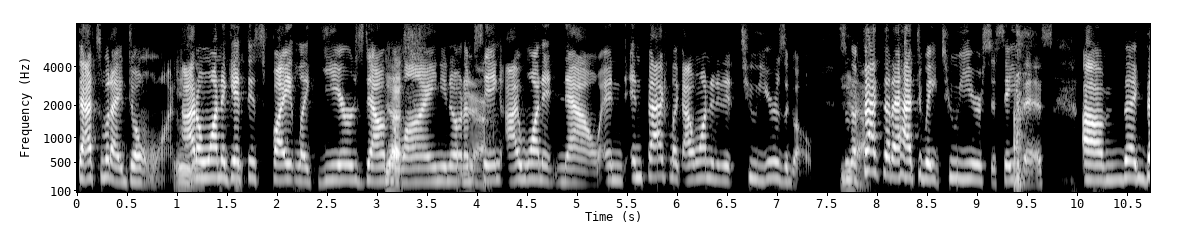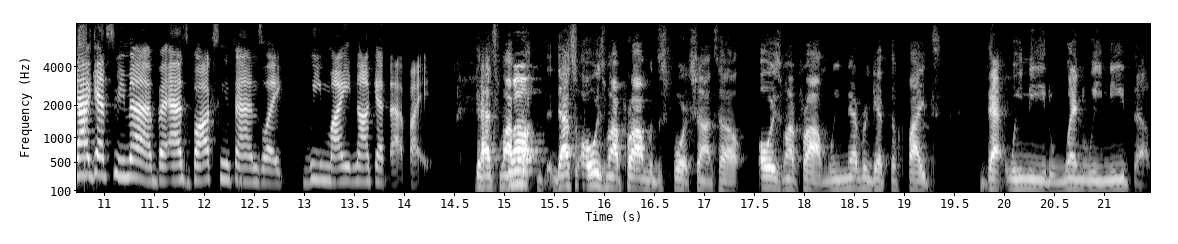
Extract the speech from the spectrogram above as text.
That's what I don't want. I don't want to get this fight like years down Yes. the line. You know what Yeah. I'm saying? I want it now. And in fact, like I wanted it two years ago. So Yeah. the fact that I had to wait two years to say this, um, like that gets me mad. But as boxing fans, like we might not get that fight. That's my. Well- pro- that's always my problem with the sport, Chantel. Always my problem. We never get the fights that we need when we need them,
